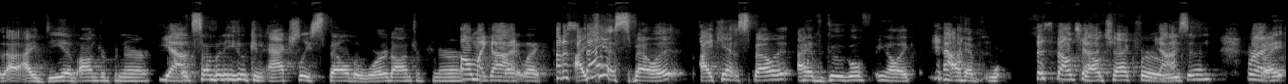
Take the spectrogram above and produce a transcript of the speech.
uh, idea of entrepreneur yeah. that's somebody who can actually spell the word entrepreneur Oh my God. right? like How to spell? i can't spell it i can't spell it i have google you know like yeah. i have the spell check, spell check. for a reason Right. right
